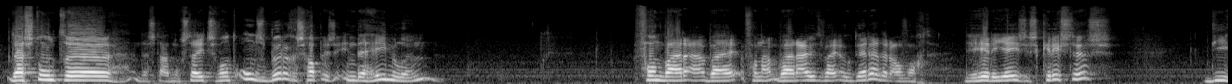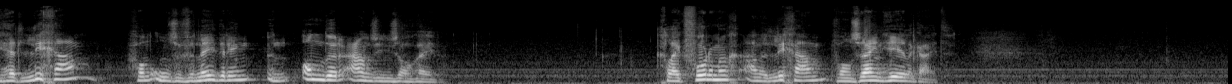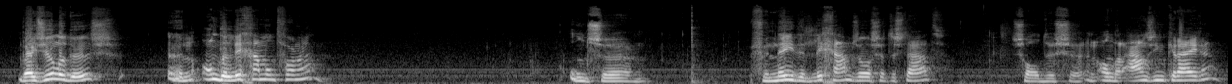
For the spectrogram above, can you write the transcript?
Daar stond, daar staat nog steeds, want ons burgerschap is in de hemelen, van, waar wij, van waaruit wij ook de redder afwachten. De Heer Jezus Christus, die het lichaam van onze vernedering een ander aanzien zal geven. gelijkvormig aan het lichaam van zijn heerlijkheid. Wij zullen dus een ander lichaam ontvangen. Ons vernederd lichaam, zoals het er staat, zal dus uh, een ander aanzien krijgen.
